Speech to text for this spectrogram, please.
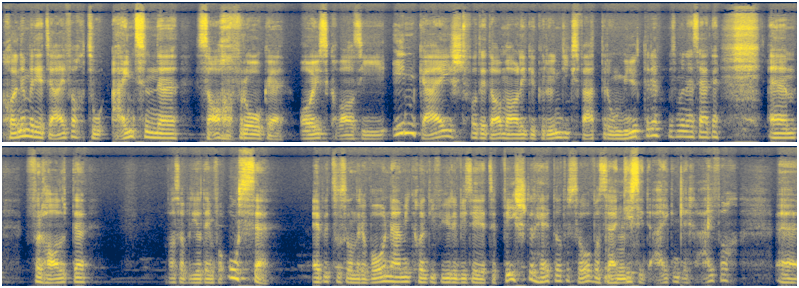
können wir jetzt einfach zu einzelnen Sachfragen uns quasi im Geist von der damaligen Gründungsväter und Mütter, muss man ja sagen, ähm, verhalten, was aber ja dann von außen eben zu so einer Wahrnehmung könnte führen, wie sie jetzt ein Pfister hat oder so, was mhm. sagt, die sind eigentlich einfach äh,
